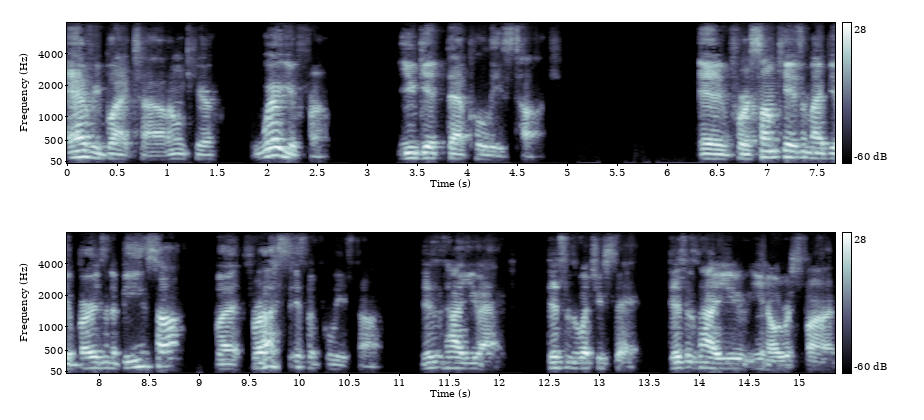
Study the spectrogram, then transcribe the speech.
every black child, I don't care where you're from, you get that police talk. And for some kids, it might be a birds and the bees talk, but for us, it's a police talk. This is how you act. This is what you say. This is how you, you know, respond.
